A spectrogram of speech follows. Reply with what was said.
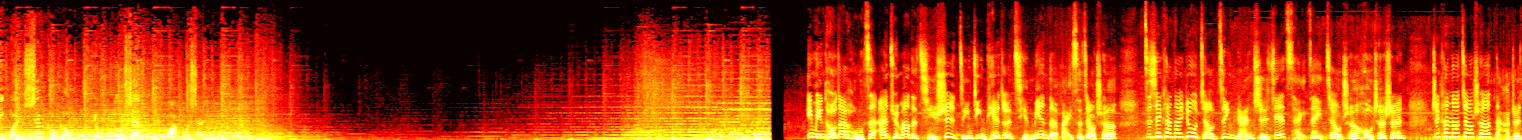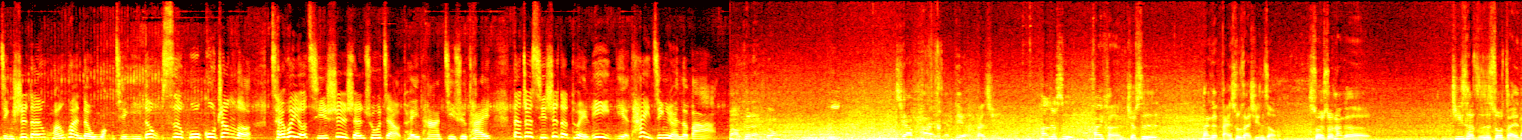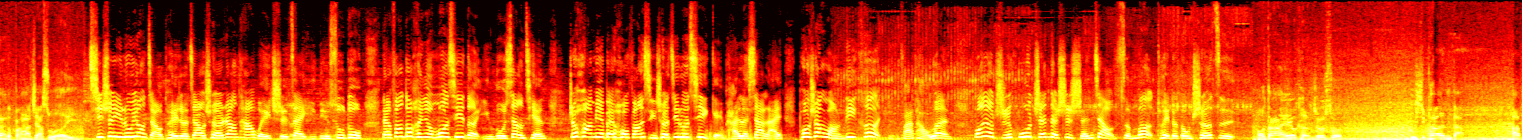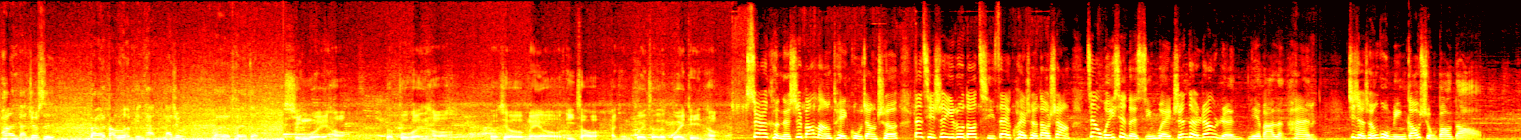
新闻深喉咙，有多深挖多深。一名头戴红色安全帽的骑士紧紧贴着前面的白色轿车，仔细看他右脚竟然直接踩在轿车后车身，只看到轿车打着警示灯缓缓的往前移动，似乎故障了，才会由骑士伸出脚推他继续开。但这骑士的腿力也太惊人了吧！你加派也对，但是他就是他可能就是那个怠速在行走，所以说那个。机车只是说在那个帮他加速而已。骑士一路用脚推着轿车，让他维持在一定速度，两方都很有默契的一路向前。这画面被后方行车记录器给拍了下来，抛上网立刻引发讨论。网友直呼真的是神脚，怎么推得动车子？哦，当然也有可能就是说一起怕 N 档，他怕 N 档就是那个道路很平坦，那就那就推得动。行为哈的部分哈。就没有依照安全规则的规定哈。虽然可能是帮忙推故障车，但其实一路都骑在快车道上，这样危险的行为真的让人捏把冷汗。记者陈谷明高雄报道。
